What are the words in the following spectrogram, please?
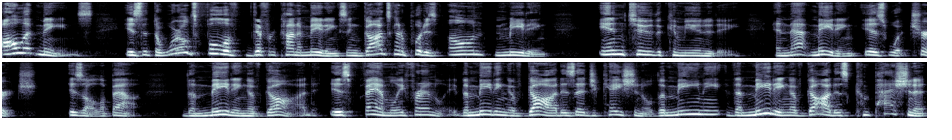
all it means is that the world's full of different kind of meetings and God's going to put his own meeting into the community. And that meeting is what church is all about. The meeting of God is family friendly. The meeting of God is educational. The meaning the meeting of God is compassionate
